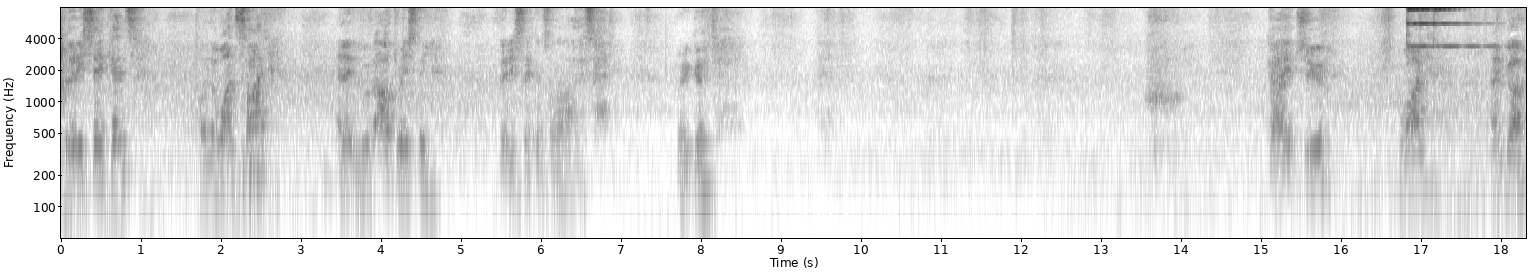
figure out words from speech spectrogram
30 seconds on the one side and then without resting 30 seconds on the other side. Very good. Okay, two, one, and go.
